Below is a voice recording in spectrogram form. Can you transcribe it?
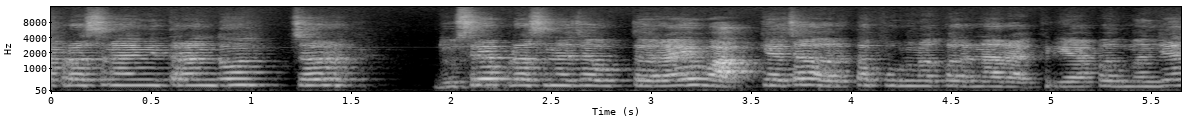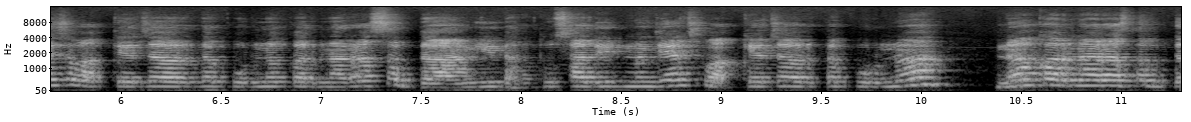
प्रश्न आहे मित्रांनो तर दुसऱ्या प्रश्नाचं उत्तर आहे वाक्याचा अर्थ पूर्ण करणारा क्रियापद म्हणजेच वाक्याचा अर्थ पूर्ण करणारा शब्द. आणि धातू साधित म्हणजेच वाक्याचा अर्थ पूर्ण न करणारा शब्द.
